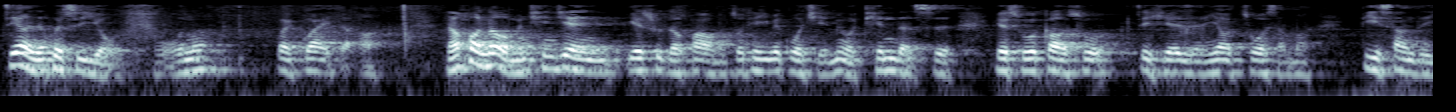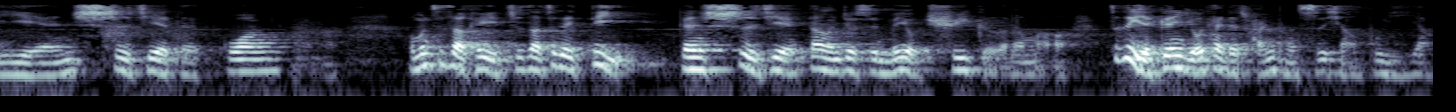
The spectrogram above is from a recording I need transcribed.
这样人会是有福呢？怪怪的啊！然后呢，我们听见耶稣的话，我们昨天因为过节没有听的是耶稣告诉这些人要做什么？地上的盐，世界的光啊！我们至少可以知道这个地。跟世界当然就是没有区隔了嘛啊，这个也跟犹太的传统思想不一样，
